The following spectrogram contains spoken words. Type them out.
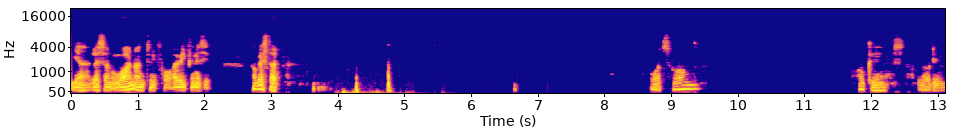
yeah lesson 1 until 4 I will finish it. Okay start. What's wrong? Okay loading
